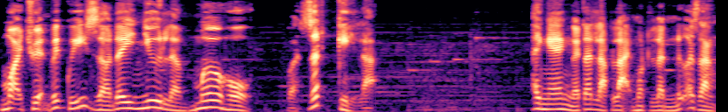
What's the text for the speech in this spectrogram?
Mọi chuyện với Quý giờ đây như là mơ hồ và rất kỳ lạ. Anh nghe người ta lặp lại một lần nữa rằng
